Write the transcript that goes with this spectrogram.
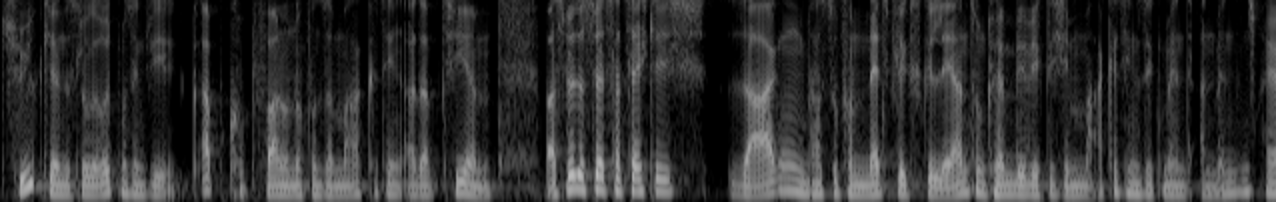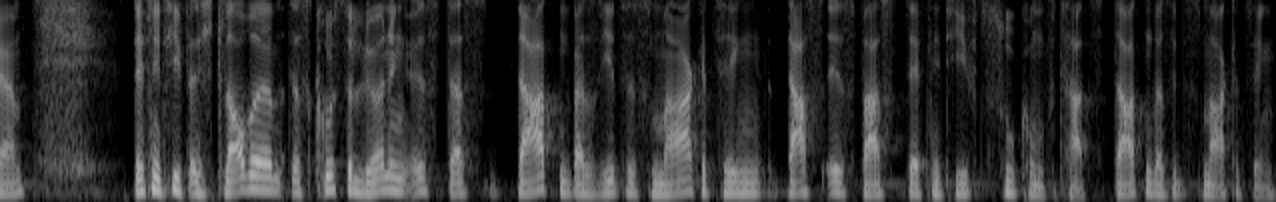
Zyklen des Logarithmus irgendwie abkupfern und auf unser Marketing adaptieren. Was würdest du jetzt tatsächlich sagen? Hast du von Netflix gelernt und können wir wirklich im Marketing-Segment anwenden? Ja. Definitiv. Ich glaube, das größte Learning ist, dass datenbasiertes Marketing das ist, was definitiv Zukunft hat. Datenbasiertes Marketing.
